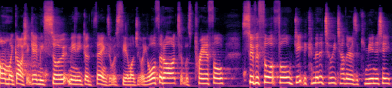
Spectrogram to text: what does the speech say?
oh my gosh, it gave me so many good things. It was theologically orthodox, it was prayerful, super thoughtful, deeply committed to each other as a community,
